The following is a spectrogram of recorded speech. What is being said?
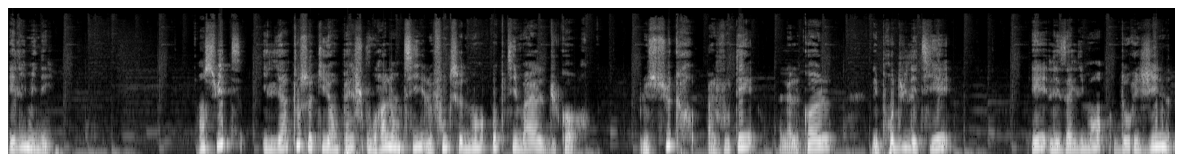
éliminer. Ensuite, il y a tout ce qui empêche ou ralentit le fonctionnement optimal du corps. Le sucre ajouté, l'alcool, les produits laitiers et les aliments d'origine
